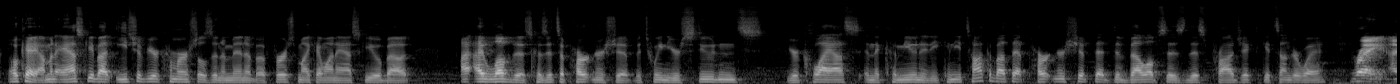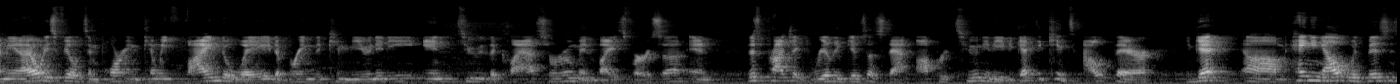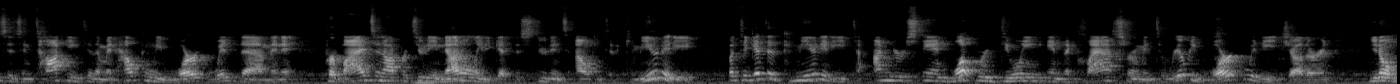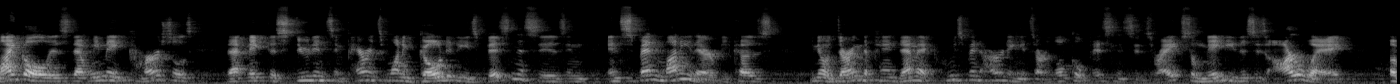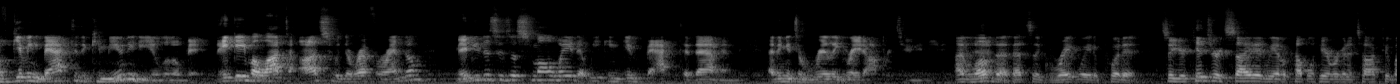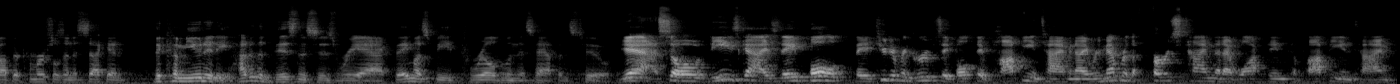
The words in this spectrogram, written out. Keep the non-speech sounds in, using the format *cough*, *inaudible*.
Okay, I'm going to ask you about each of your commercials in a minute, but first, Mike, I want to ask you about. I, I love this because it's a partnership between your students, your class, and the community. Can you talk about that partnership that develops as this project gets underway? Right. I mean, I always feel it's important. Can we find a way to bring the community into the classroom and vice versa? And this project really gives us that opportunity to get the kids out there and get um, hanging out with businesses and talking to them and how can we work with them. And it provides an opportunity not only to get the students out into the community, but to get the community to understand what we're doing in the classroom and to really work with each other. And you know, my goal is that we make commercials that make the students and parents want to go to these businesses and, and spend money there because, you know, during the pandemic, who's been hurting? It's our local businesses, right? So maybe this is our way of giving back to the community a little bit. They gave a lot to us with the referendum. Maybe this is a small way that we can give back to them. And I think it's a really great opportunity. I love that. That's a great way to put it. So your kids are excited. We have a couple here we're going to talk to about their commercials in a second. The community, how do the businesses react? They must be thrilled when this happens too. Yeah, so these guys, they both, they had two different groups. They both did Poppy in Time. And I remember the first time that I walked into Poppy in Time,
